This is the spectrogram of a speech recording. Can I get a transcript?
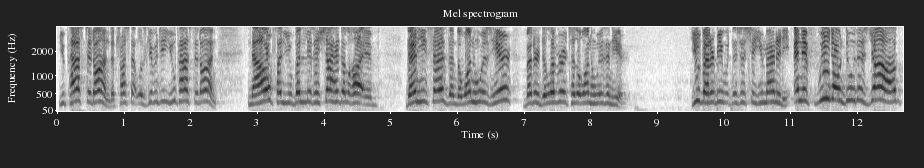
You passed it on. The trust that was given to you, you passed it on. Now, فَلْيُبَلِّغِ الشَّاهِدَ الْغَائِبِ Then he says, then the one who is here better deliver it to the one who isn't here. You better be witnesses to humanity. And if we don't do this job,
